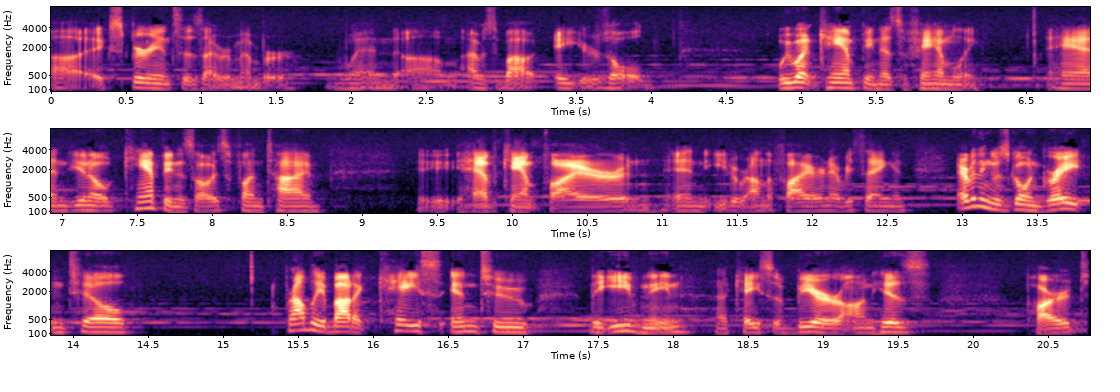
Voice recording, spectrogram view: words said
uh, experiences I remember when um, I was about eight years old. We went camping as a family, and you know, camping is always a fun time. You have campfire and, and eat around the fire and everything, and everything was going great until probably about a case into the evening, a case of beer on his part.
